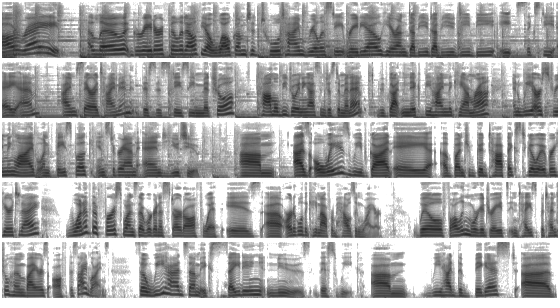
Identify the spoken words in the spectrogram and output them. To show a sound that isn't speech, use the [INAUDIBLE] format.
All right. Hello, Greater Philadelphia. Welcome to Toole Time Real Estate Radio here on WWDB 860 AM. I'm Sarah Tymon. This is Stacey Mitchell. Tom will be joining us in just a minute. We've got Nick behind the camera, and we are streaming live on Facebook, Instagram, and YouTube. Um, as always, we've got a, a bunch of good topics to go over here today. One of the first ones that we're going to start off with is an article that came out from Housing Wire. Will falling mortgage rates entice potential home buyers off the sidelines? So we had some exciting news this week. Um, we had the biggest uh,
